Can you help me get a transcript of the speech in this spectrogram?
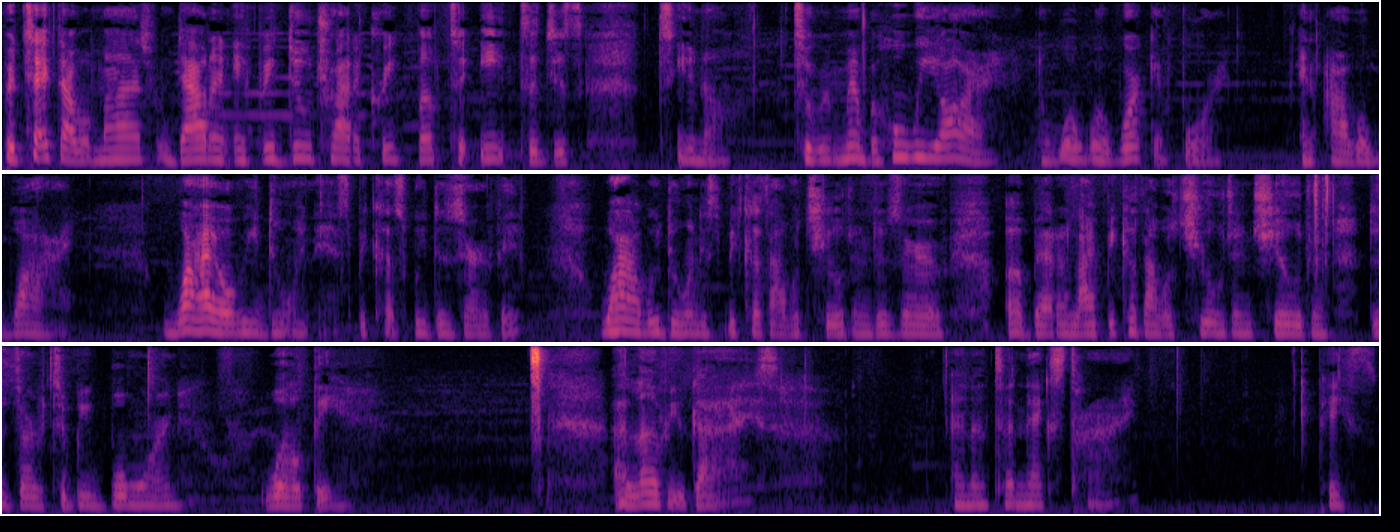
Protect our minds from doubting if we do try to creep up to eat, to just, to, you know, to remember who we are and what we're working for and our why. Why are we doing this? Because we deserve it. Why are we doing this? Because our children deserve a better life. Because our children, children deserve to be born wealthy. I love you guys. And until next time, peace.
